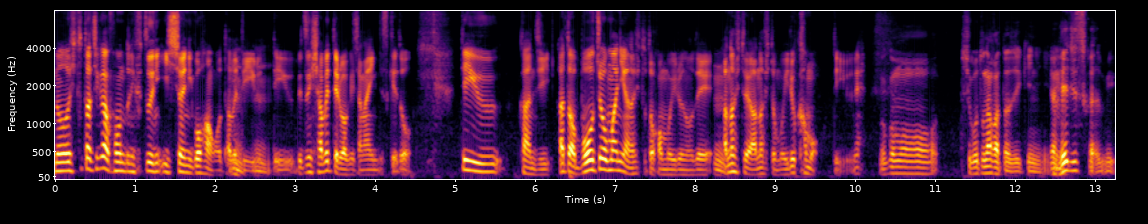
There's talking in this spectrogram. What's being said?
の人たちが本当に普通に一緒にご飯を食べているっていう、別に喋ってるわけじゃないんですけど、っていう感じ。あとは傍聴マニアの人とかもいるので、うんあの人やあの人もいるかもっていうね。僕も仕事なかった時期に、いや、うん平日しか行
